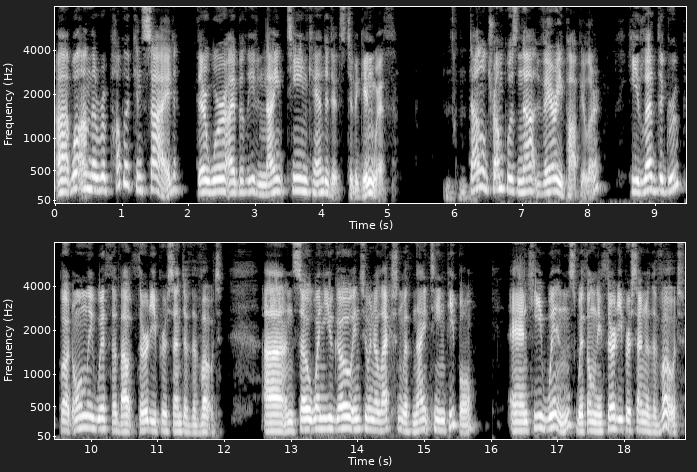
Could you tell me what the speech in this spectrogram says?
Uh, well, on the Republican side, there were, I believe, 19 candidates to begin with. Mhm. Donald Trump was not very popular. He led the group, but only with about 30% of the vote. Uh, and so when you go into an election with 19 people, and he wins with only 30% of the vote,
